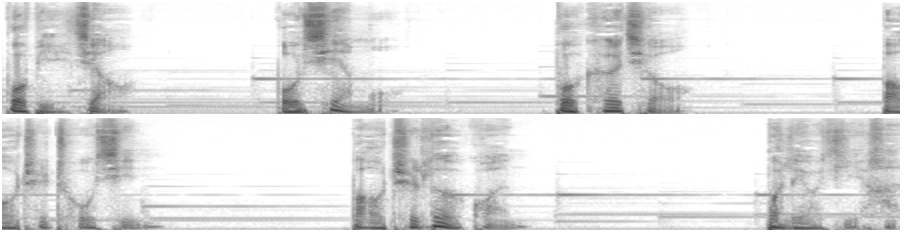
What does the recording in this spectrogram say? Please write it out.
不比较，不羡慕，不苛求，保持初心，保持乐观，不留遗憾。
